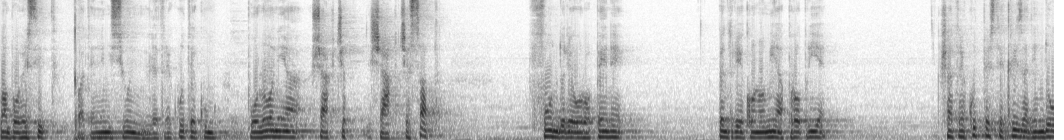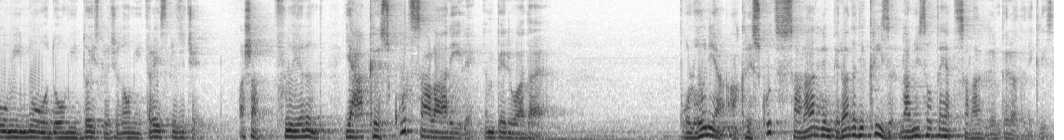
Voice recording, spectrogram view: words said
V-am povestit, poate în emisiunile trecute, cum Polonia și-a, accept, și-a accesat fonduri europene pentru economia proprie și a trecut peste criza din 2009, 2012, 2013, așa, fluierând. Ea a crescut salariile în perioada aia. Polonia a crescut salariile în perioada de criză. La noi s-au tăiat salariile în perioada de criză.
